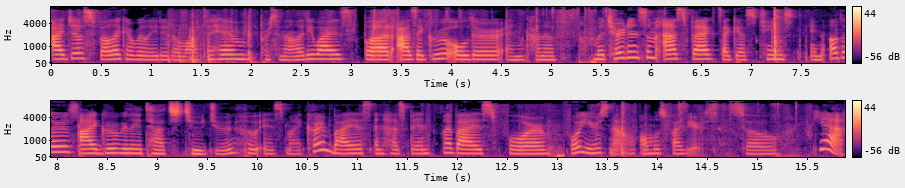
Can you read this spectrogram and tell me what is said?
I just felt like I related a lot to him personality wise, but as I grew older and kind of matured in some aspects, I guess changed in others, I grew really attached to June, who is my current bias and has been my bias for four years now, almost five years. So yeah,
